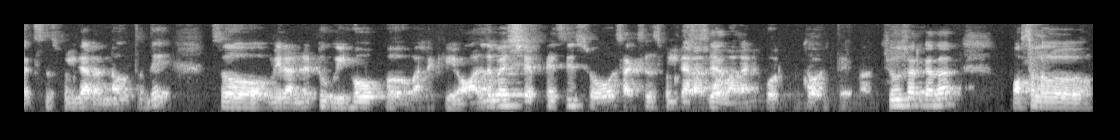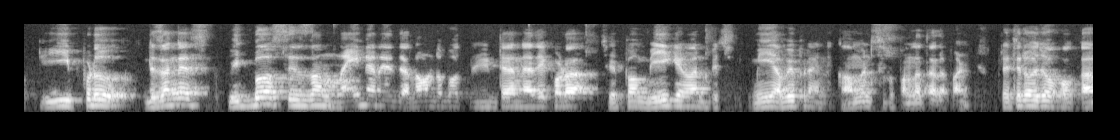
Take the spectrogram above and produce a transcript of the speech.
సక్సెస్ఫుల్గా రన్ అవుతుంది. సో మీరు అన్నట్టు వి హోప్ వాళ్ళకి ఆల్ ది బెస్ట్ చెప్పేసి షో సక్సెస్ఫుల్గా రన్. అవ్వాలని కోరుకుంటూ అంతే చూసారు కదా? అసలు ఈ ఇప్పుడు నిజంగా బిగ్ బాస్ సీజన్ నైన్ అనేది ఎలా ఉండబోతుంది ఏంటి అనేది కూడా చెప్పాం. మీకేమనిపించింది మీ అభిప్రాయాన్ని కామెంట్స్ రూపంలో తెలపండి. ప్రతిరోజు ఒక్కొక్క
